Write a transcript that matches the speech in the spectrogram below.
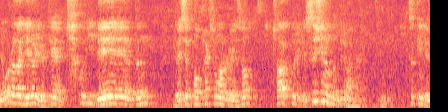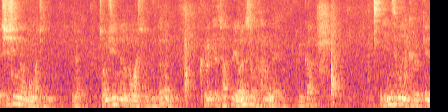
여러 가지를 이렇게 자꾸 이 뇌의 어떤 뇌세포 활성화를 위해서 자꾸 이렇게 쓰시는 분들이 많아요. 음. 특히 이제 지식노동 하시는 분, 그죠? 정신노동 하시는 분들은 그렇게 자꾸 연습을 하는 거예요. 그러니까 인성은 그렇게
